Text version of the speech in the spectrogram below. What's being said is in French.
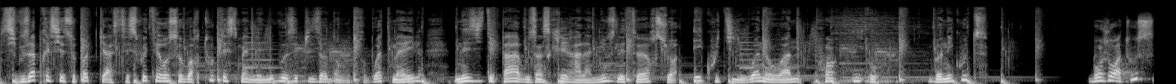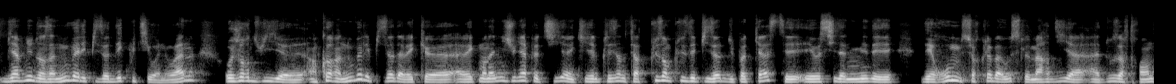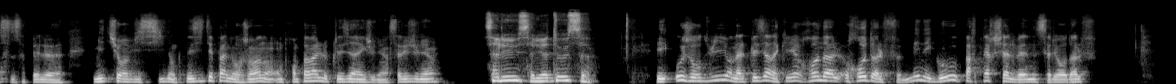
Si vous appréciez ce podcast et souhaitez recevoir toutes les semaines les nouveaux épisodes dans votre boîte mail, n'hésitez pas à vous inscrire à la newsletter sur equity101.io. Bonne écoute Bonjour à tous, bienvenue dans un nouvel épisode d'Equity 101. Aujourd'hui, euh, encore un nouvel épisode avec euh, avec mon ami Julien Petit, avec qui j'ai le plaisir de faire de plus en plus d'épisodes du podcast et, aussi d'animer des, des rooms sur Clubhouse le mardi à, 12h30. Ça s'appelle euh, Meet Your VC. Donc n'hésitez pas à nous rejoindre, on prend pas mal de plaisir avec Julien. Salut Julien. Salut, salut à tous. Et aujourd'hui, on a le plaisir d'accueillir Rodolphe Ménégo, partenaire chez Alven. Salut Rodolphe.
